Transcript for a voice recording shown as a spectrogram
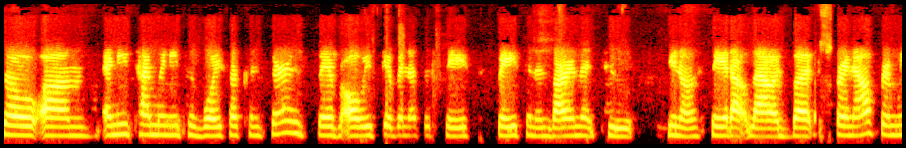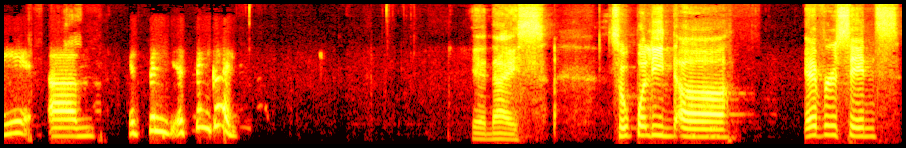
so um, anytime we need to voice our concerns they've always given us a safe space and environment to you know say it out loud but for now for me um, it's been it's been good Yeah, nice. So, Pauline, uh, ever since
